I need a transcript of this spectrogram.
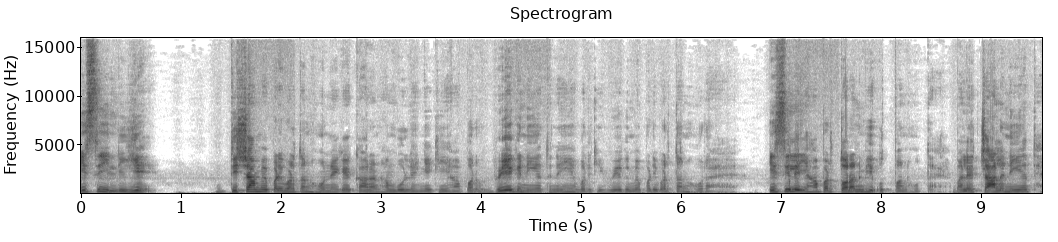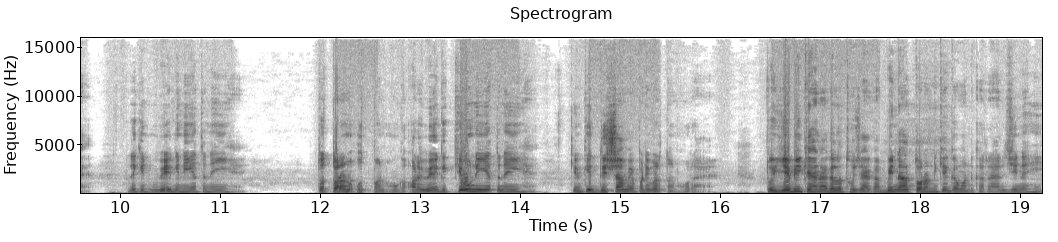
इसीलिए दिशा में परिवर्तन होने के कारण हम बोलेंगे कि यहाँ पर वेग नियत नहीं है, बल्कि वेग में परिवर्तन हो रहा है। इसीलिए यहाँ पर त्वरण भी उत्पन्न होता है। भले चाल नियत है, लेकिन वेग नियत नहीं है। तो त्वरण उत्पन्न होगा, और वेग क्यों नियत नहीं है? क्योंकि दिशा में परिवर्तन हो रहा है। तो ये भी कहना गलत हो जाएगा। बिना त्वरण के गमन कर रहा है। जी नहीं।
